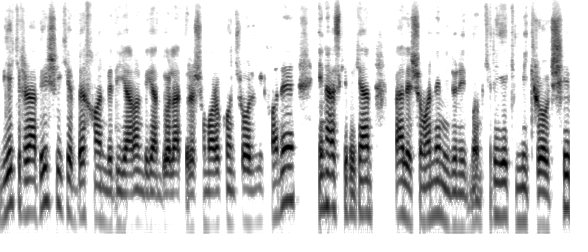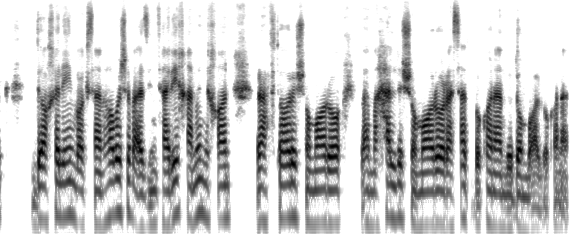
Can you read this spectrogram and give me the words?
یک روشی که بخوان به دیگران بگن دولت داره شما رو کنترل می‌کنه این هست که بگن بله شما نمی‌دونید ممکنه یک میکروچیپ داخل این واکسن ها باشه و از این طریق همه می‌خوان رفتار شما رو و محل شما رو رسد بکنند و دنبال بکنند.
